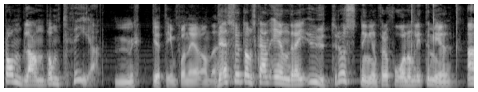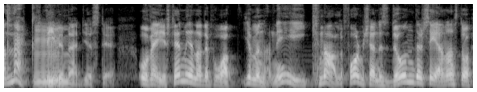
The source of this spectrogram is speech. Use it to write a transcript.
18 bland de tre. Mycket imponerande. Dessutom ska han ändra i utrustningen för att få honom lite mer alert, mm. Livy Majesty. Och Wäjersten menade på att ja, men han är i knallform, kändes dunder senast och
